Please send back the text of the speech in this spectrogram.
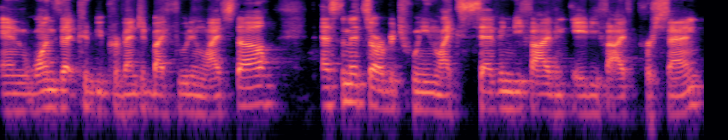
and ones that could be prevented by food and lifestyle, estimates are between like 75 and 85%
